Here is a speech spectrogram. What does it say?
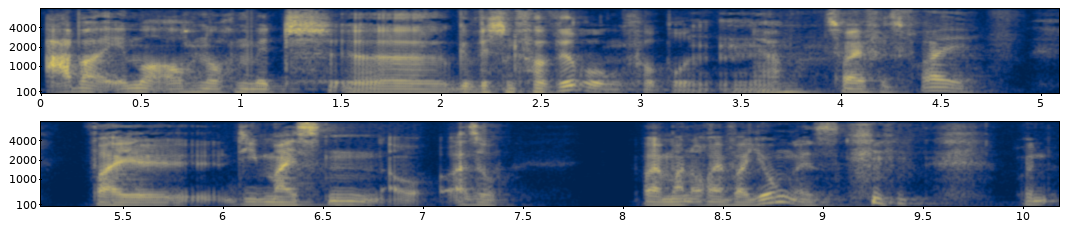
aber immer auch noch mit äh, gewissen Verwirrungen verbunden. Ja. Zweifelsfrei, weil die meisten, also weil man auch einfach jung ist. Und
